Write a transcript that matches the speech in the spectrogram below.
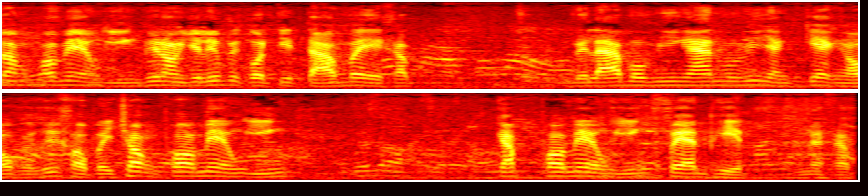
ซองพ่อแม่ของอิงพี่น้องอย่าลืมไปกดติดตามไว้ครับ เวลาบ่มีงานบ่มีอย่างแก้เหงาก็คือเขาไปช่องพ่อแม่ของอิง กับพ่อแม่ของอิงแฟนเพจนะครับ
